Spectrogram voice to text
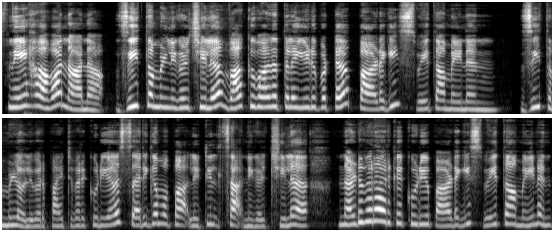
ஸ்னேகாவா நானா? ஜீ தமிழ் நிகழ்ச்சியில வாக்குவாதத்துல ஈடுபட்ட பாடகி ஸ்வேதா மேனன். ஜீ தமிழ் ஒலிபரப்பாயிட்டு வரக்கூடிய சரிகமபா லிட்டில் சா நிகழ்ச்சியில நடுவரா இருக்கக்கூடிய பாடகி ஸ்வேதா மேனன்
